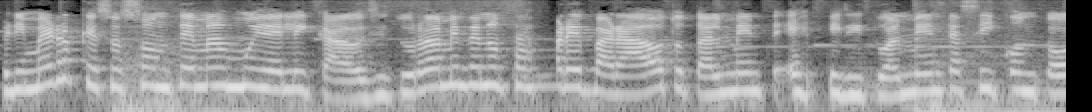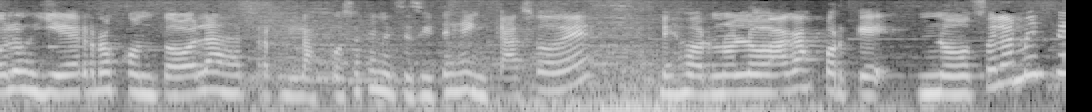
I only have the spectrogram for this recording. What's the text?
primero que esos son temas muy delicados. Si tú realmente no estás preparado totalmente, espiritualmente, así, con todos los hierros, con todas las, las cosas que necesites en caso de, mejor no lo hagas porque no solamente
